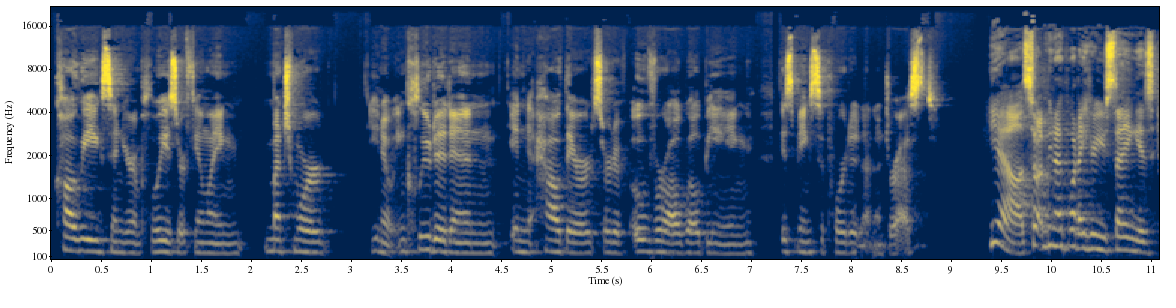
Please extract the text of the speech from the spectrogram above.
colleagues and your employees are feeling much more you know included in in how their sort of overall well-being is being supported and addressed yeah. So, I mean, what I hear you saying is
